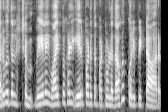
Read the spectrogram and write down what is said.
அறுபது லட்சம் வேலை வாய்ப்புகள் ஏற்படுத்தப்பட்டுள்ளதாக குறிப்பிட்டார்.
